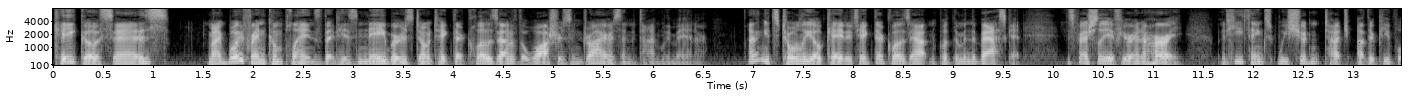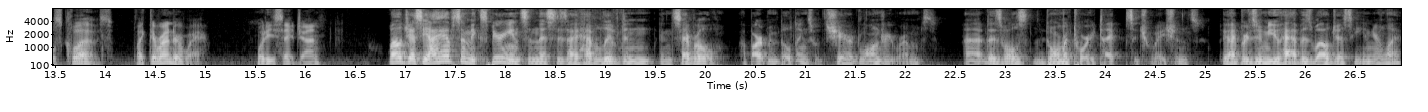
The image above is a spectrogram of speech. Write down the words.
Keiko says, My boyfriend complains that his neighbors don't take their clothes out of the washers and dryers in a timely manner. I think it's totally okay to take their clothes out and put them in the basket especially if you're in a hurry. But he thinks we shouldn't touch other people's clothes, like their underwear. What do you say, John? Well, Jesse, I have some experience in this as I have lived in, in several apartment buildings with shared laundry rooms, uh, as well as dormitory type situations. I presume you have as well, Jesse, in your life?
